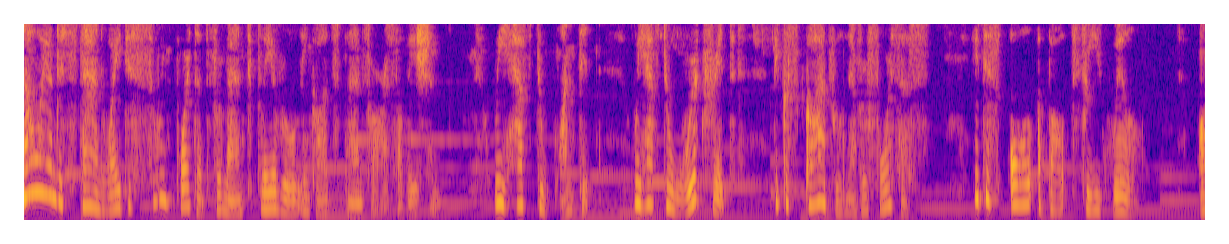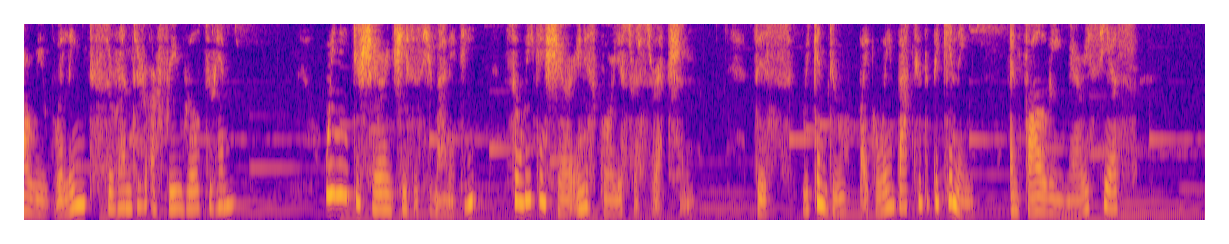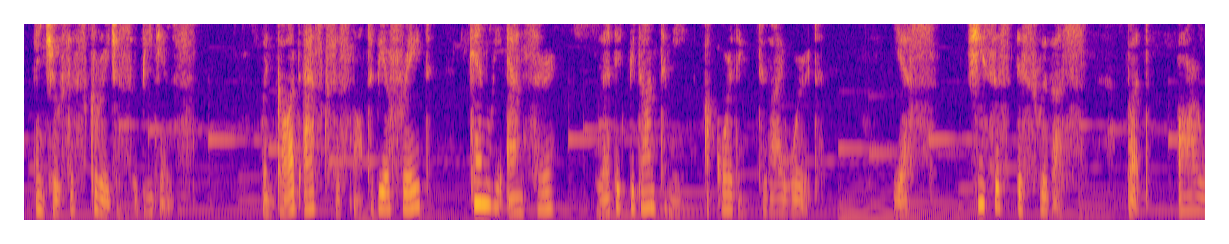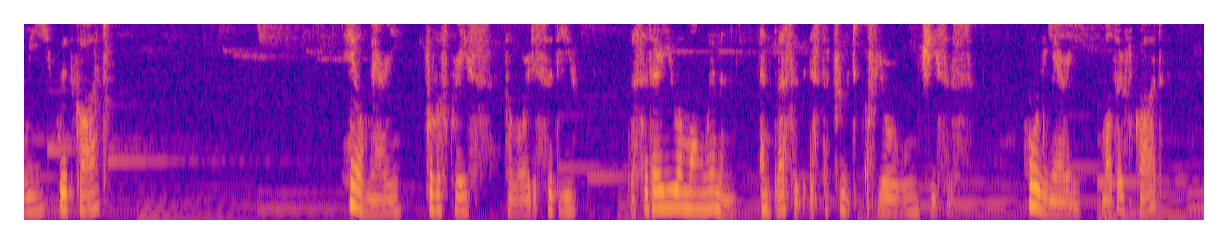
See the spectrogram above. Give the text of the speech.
Now I understand why it is so important for man to play a role in God's plan for our salvation. We have to want it. We have to work for it because God will never force us. It is all about free will. Are we willing to surrender our free will to Him? We need to share in Jesus' humanity so we can share in His glorious resurrection. This we can do by going back to the beginning and following Mary's yes and Joseph's courageous obedience. When God asks us not to be afraid, can we answer, Let it be done to me according to thy word? Yes, Jesus is with us, but are we with God? Hail Mary, full of grace, the Lord is with you. Blessed are you among women, and blessed is the fruit of your womb, Jesus. Holy Mary, Mother of God,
